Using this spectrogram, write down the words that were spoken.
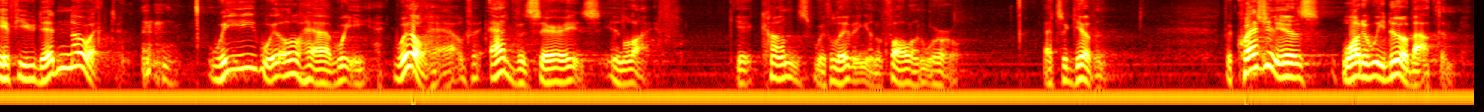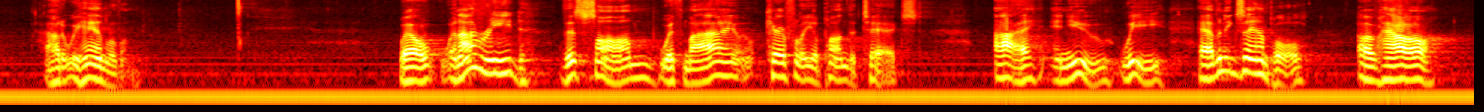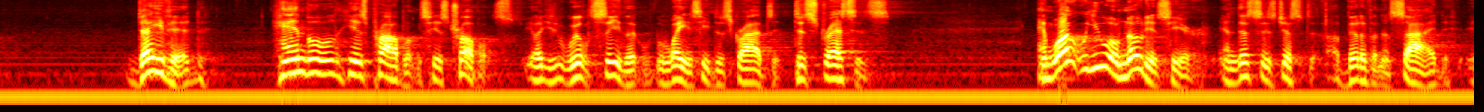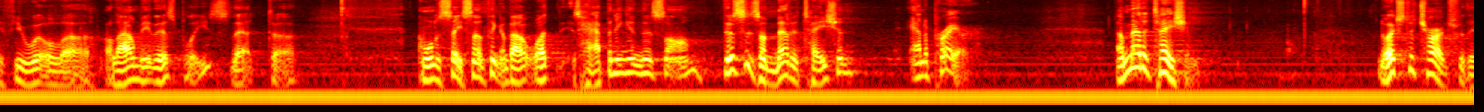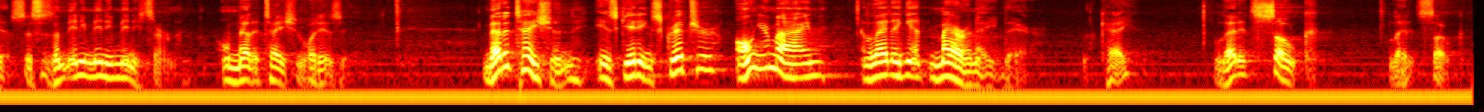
If you didn't know it, we will have we will have adversaries in life. It comes with living in a fallen world. That's a given. The question is, what do we do about them? How do we handle them? Well, when I read this psalm with my eye carefully upon the text, I and you, we have an example of how David handled his problems, his troubles. You, will see the, the ways he describes it distresses. And what you will notice here, and this is just a bit of an aside, if you will uh, allow me this, please, that uh, I want to say something about what is happening in this psalm. This is a meditation and a prayer. A meditation, no extra charge for this. This is a mini, mini, mini sermon on meditation. What is it? Meditation is getting scripture on your mind and letting it marinate there. Okay? Let it soak. Let it soak.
